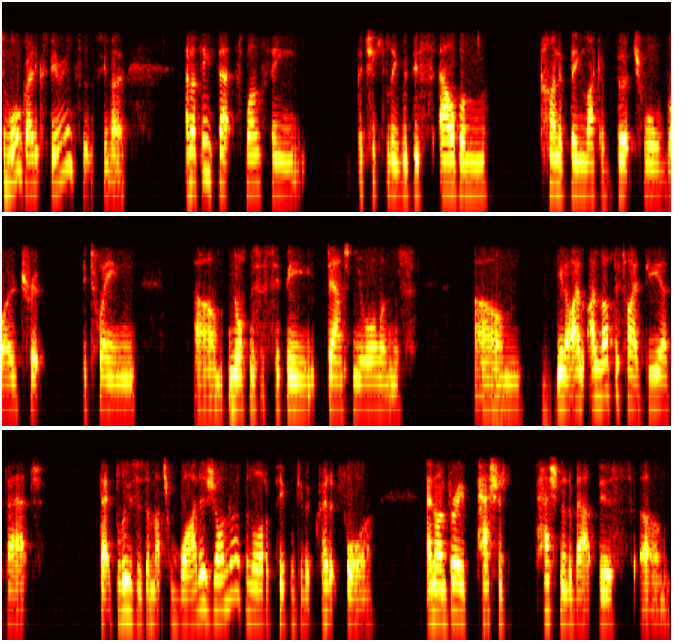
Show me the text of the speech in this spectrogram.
to more great experiences, you know. And I think that's one thing, particularly with this album, kind of being like a virtual road trip between um, North Mississippi down to New Orleans. Um, you know, I, I love this idea that that blues is a much wider genre than a lot of people give it credit for, and I'm very passionate passionate about this, um,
